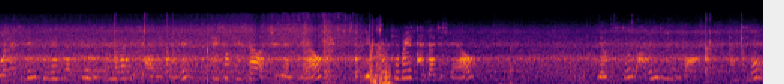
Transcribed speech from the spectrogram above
원하시는 금액만큼 주유가 되지 않았다면 계속해서 주유하세요. 연료 캡을 닫아주세요. 영수증 발행 중입니다. 잠시만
